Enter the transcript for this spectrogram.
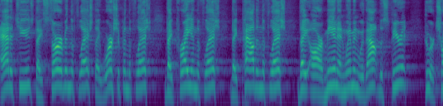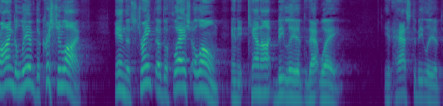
attitudes. They serve in the flesh. They worship in the flesh. They pray in the flesh. They pout in the flesh. They are men and women without the Spirit who are trying to live the Christian life in the strength of the flesh alone, and it cannot be lived that way. It has to be lived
